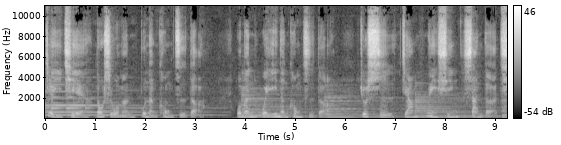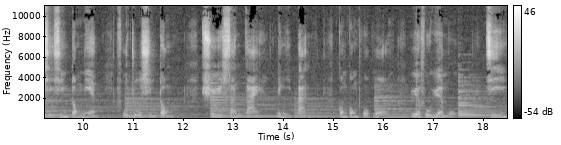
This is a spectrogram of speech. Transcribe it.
这一切都是我们不能控制的。我们唯一能控制的，就是将内心善的起心动念付诸行动，去善待另一半、公公婆婆、岳父岳母。及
